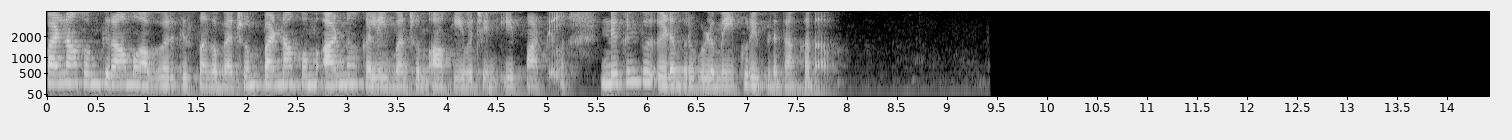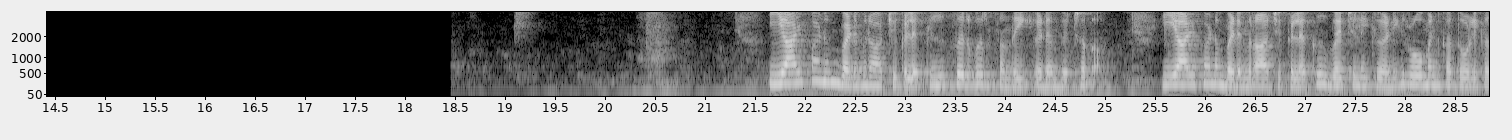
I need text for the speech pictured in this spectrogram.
பன்னாகம் கிராம அபிவிருத்தி சங்கம் மற்றும் பன்னாகம் அண்ணா கலை மன்றம் ஆகியவற்றின் ஏற்பாட்டில் நிகழ்வு இடம்பெறவுள்ளமை குறிப்பிடத்தக்கது. யாழ்ப்பாணம் வடமராட்சி கிழக்கில் சிறுவர் சந்தை இடம்பெற்றது. யாழ்ப்பாணம் வடமராட்சி கிழக்கு வெற்றிலைக்கேணி ரோமன் கத்தோலிக்க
